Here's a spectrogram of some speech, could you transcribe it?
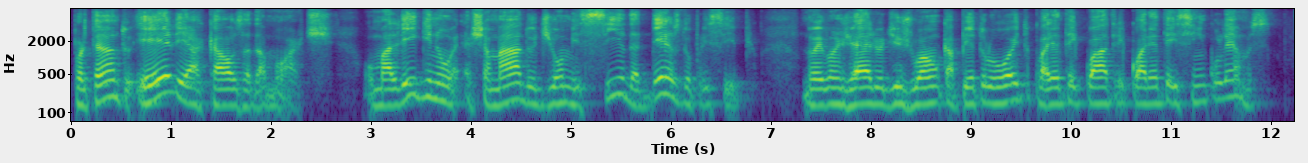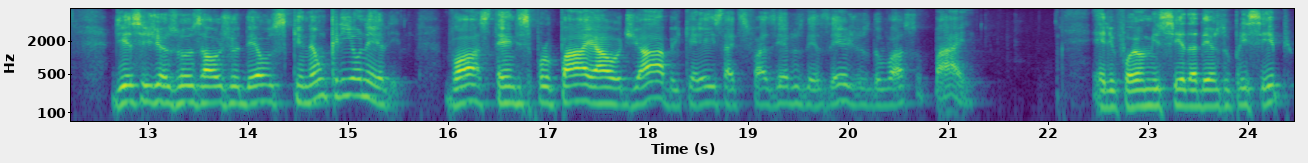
Portanto, ele é a causa da morte. O maligno é chamado de homicida desde o princípio. No Evangelho de João, capítulo 8, 44 e 45, lemos: Disse Jesus aos judeus que não criam nele: Vós tendes por pai ao diabo e quereis satisfazer os desejos do vosso pai. Ele foi homicida desde o princípio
